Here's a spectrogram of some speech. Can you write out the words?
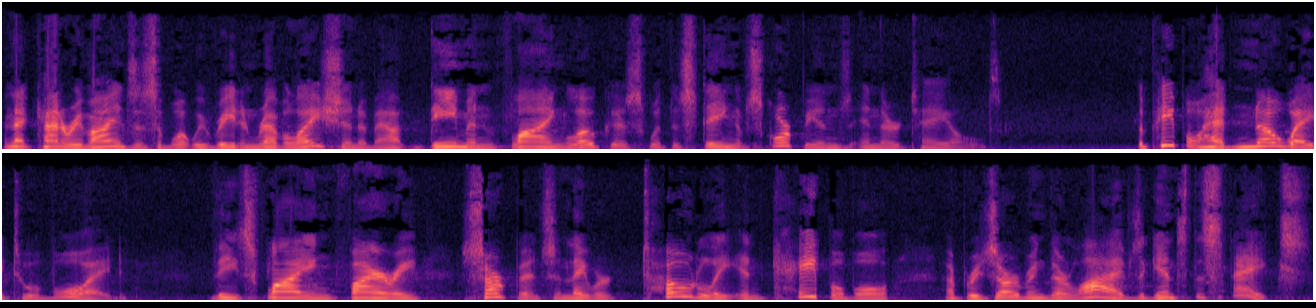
And that kind of reminds us of what we read in Revelation about demon flying locusts with the sting of scorpions in their tails. The people had no way to avoid these flying, fiery serpents, and they were totally incapable of preserving their lives against the snakes.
